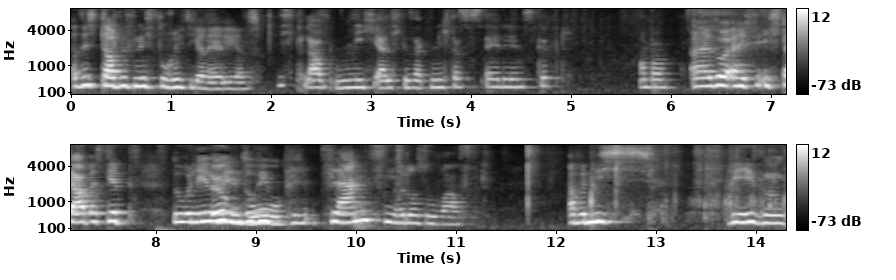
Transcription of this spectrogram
Also ich glaube jetzt nicht so richtig an Aliens. Ich glaube nicht, ehrlich gesagt, nicht, dass es Aliens gibt. Aber Also ich, ich glaube, es gibt so Lebewesen, so wie Pflanzen oder sowas. Aber nicht Wesen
